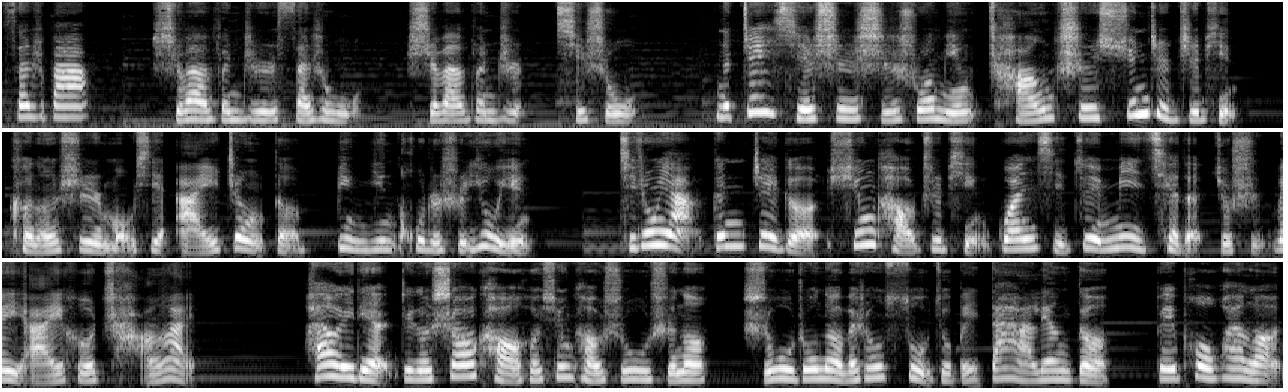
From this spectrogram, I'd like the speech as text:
三十八、十万分之三十五、十万分之七十五。那这些事实说明，常吃熏制制品可能是某些癌症的病因或者是诱因。其中呀，跟这个熏烤制品关系最密切的就是胃癌和肠癌。还有一点，这个烧烤和熏烤食物时呢，食物中的维生素就被大量的被破坏了，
